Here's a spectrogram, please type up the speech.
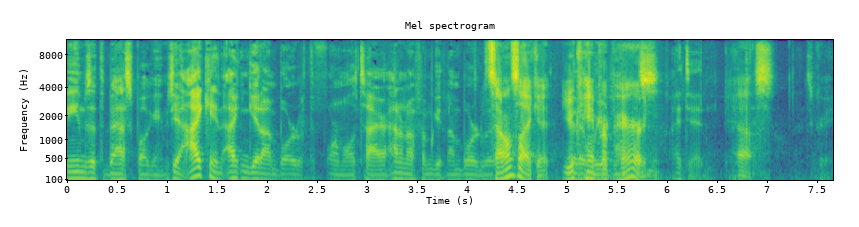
Themes at the basketball games. Yeah, I can I can get on board with the formal attire. I don't know if I'm getting on board with it. Sounds like it. You came prepared. ones. I did. Yes, That's great.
